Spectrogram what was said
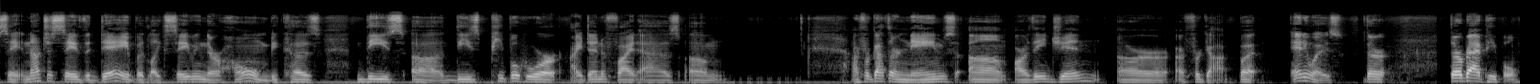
say not just save the day, but like saving their home because these uh, these people who are identified as um, I forgot their names. Um, are they Djinn or I forgot? But anyways, they're they're bad people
